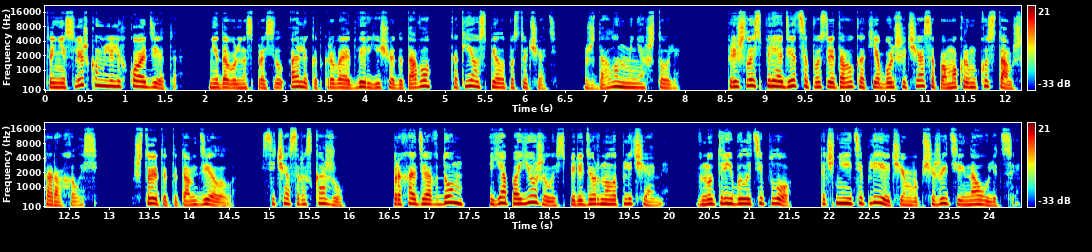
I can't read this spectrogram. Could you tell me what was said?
«Ты не слишком ли легко одета?» — недовольно спросил Алик, открывая дверь еще до того, как я успела постучать. Ждал он меня, что ли? Пришлось переодеться после того, как я больше часа по мокрым кустам шарахалась. «Что это ты там делала?» «Сейчас расскажу», Проходя в дом, я поежилась, передернула плечами. Внутри было тепло, точнее теплее, чем в общежитии на улице,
